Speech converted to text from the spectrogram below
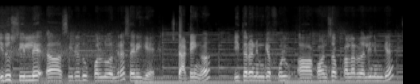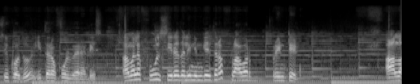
ಇದು ಸೀಲೆ ಆ, ಸೀರೆದು ಪಲ್ಲು ಅಂದರೆ ಸರಿಗೆ ಸ್ಟಾರ್ಟಿಂಗ್ ಈ ಥರ ನಿಮಗೆ ಫುಲ್ ಕಾನ್ಸೆಪ್ಟ್ ಕಲರಲ್ಲಿ ನಿಮಗೆ ಸಿಕ್ಕೋದು ಈ ಥರ ಫುಲ್ ವೆರೈಟೀಸ್ ಆಮೇಲೆ ಫುಲ್ ಸೀರೆದಲ್ಲಿ ನಿಮಗೆ ಈ ಥರ ಫ್ಲವರ್ ಪ್ರಿಂಟೆಡ್ ಆಲ್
